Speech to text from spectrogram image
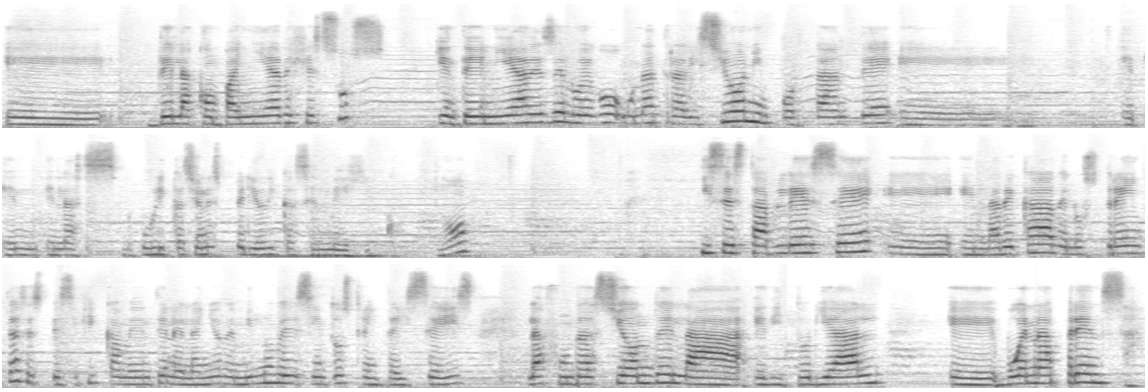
de la Compañía de Jesús, quien tenía desde luego una tradición importante en, las publicaciones periódicas en México, ¿no? Y se establece eh, en la década de los 30, específicamente en el año de 1936, la fundación de la editorial eh, Buena Prensa.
